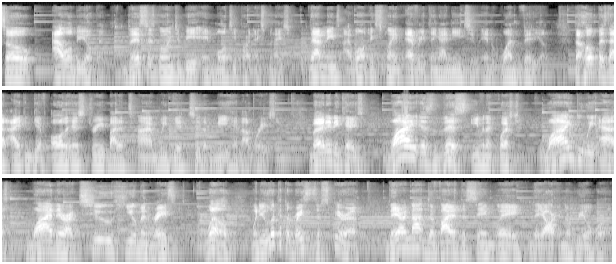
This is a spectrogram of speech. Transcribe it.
So, I will be open. This is going to be a multi part explanation. That means I won't explain everything I need to in one video. The hope is that I can give all the history by the time we get to the Mi'ihen operation. But in any case, why is this even a question? Why do we ask why there are two human races? Well, when you look at the races of Spira, they are not divided the same way they are in the real world.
